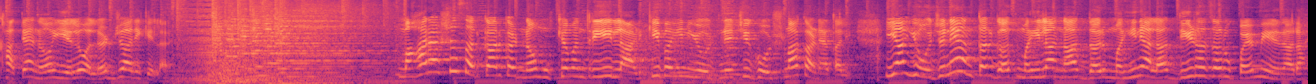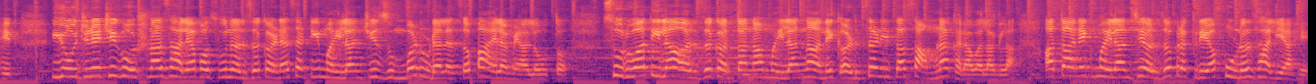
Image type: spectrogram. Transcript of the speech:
खात्यानं येलो अलर्ट जारी केला आहे महाराष्ट्र सरकारकडनं मुख्यमंत्री लाडकी बहीण योजनेची घोषणा करण्यात आली. या योजनेअंतर्गत महिलांना दर महिन्याला दीड हजार रुपये मिळणार आहेत. योजनेची घोषणा झाल्यापासून अर्ज करण्यासाठी महिलांची झुंबड उडाल्याचं पाहायला मिळालं होतं. सुरुवातीला अर्ज करताना महिलांना अनेक अडचणीचा सामना करावा लागला. आता अनेक महिलांची अर्ज प्रक्रिया पूर्ण झाली आहे.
